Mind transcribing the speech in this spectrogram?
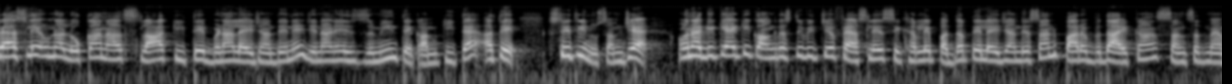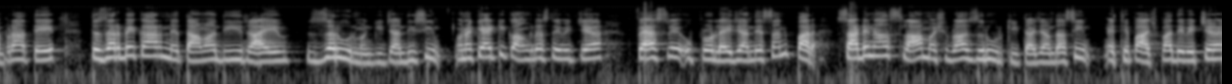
ਫੈਸਲੇ ਉਹਨਾਂ ਲੋਕਾਂ ਨਾਲ ਸਲਾਹ ਕੀਤੇ ਬਿਨਾਂ ਲਏ ਜਾਂਦੇ ਨੇ ਜਿਨ੍ਹਾਂ ਨੇ ਜ਼ਮੀਨ ਤੇ ਕੰਮ ਕੀਤਾ ਹੈ ਅਤੇ ਸਥਿਤੀ ਨੂੰ ਸਮਝਿਆ ਹੈ। ਉਹਨਾਂ ਅੱਗੇ ਕਿਹਾ ਕਿ ਕਾਂਗਰਸ ਦੇ ਵਿੱਚ ਫੈਸਲੇ ਸਿਖਰਲੇ ਪੱਧਰ ਤੇ ਲਏ ਜਾਂਦੇ ਸਨ ਪਰ ਵਿਧਾਇਕਾਂ ਸੰਸਦ ਮੈਂਬਰਾਂ ਤੇ ਤਜਰਬੇਕਾਰ ਨੇਤਾਵਾਂ ਦੀ رائے ਜ਼ਰੂਰ ਮੰਗੀ ਜਾਂਦੀ ਸੀ ਉਹਨਾਂ ਕਿਹਾ ਕਿ ਕਾਂਗਰਸ ਦੇ ਵਿੱਚ ਫੈਸਲੇ ਉੱਪਰੋਂ ਲਏ ਜਾਂਦੇ ਸਨ ਪਰ ਸਾਡੇ ਨਾਲ ਸਲਾਹ مشورہ ਜ਼ਰੂਰ ਕੀਤਾ ਜਾਂਦਾ ਸੀ ਇੱਥੇ ਭਾਜਪਾ ਦੇ ਵਿੱਚ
